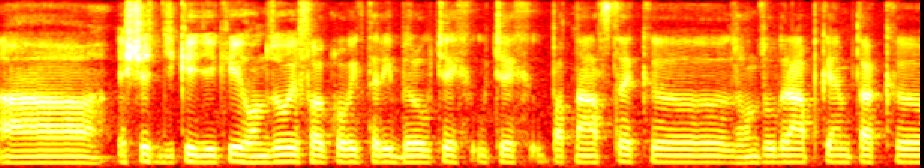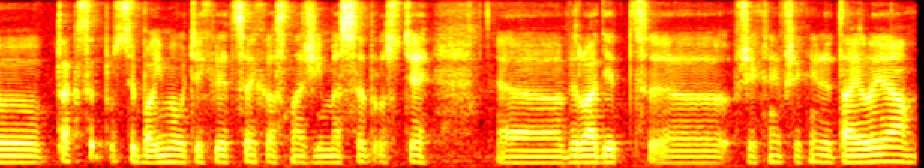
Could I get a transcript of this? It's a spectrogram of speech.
A ještě díky, díky Honzovi Felklovi, který byl u těch, u těch patnáctek s Honzou Drábkem, tak, tak se prostě bavíme o těch věcech a snažíme se prostě vyladit všechny, všechny detaily a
